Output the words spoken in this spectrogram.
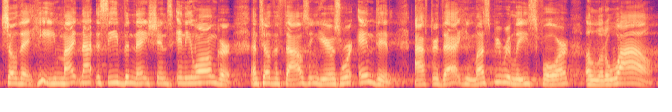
so that he might not deceive the nations any longer until the thousand years were ended. After that, he must be released for a little while.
